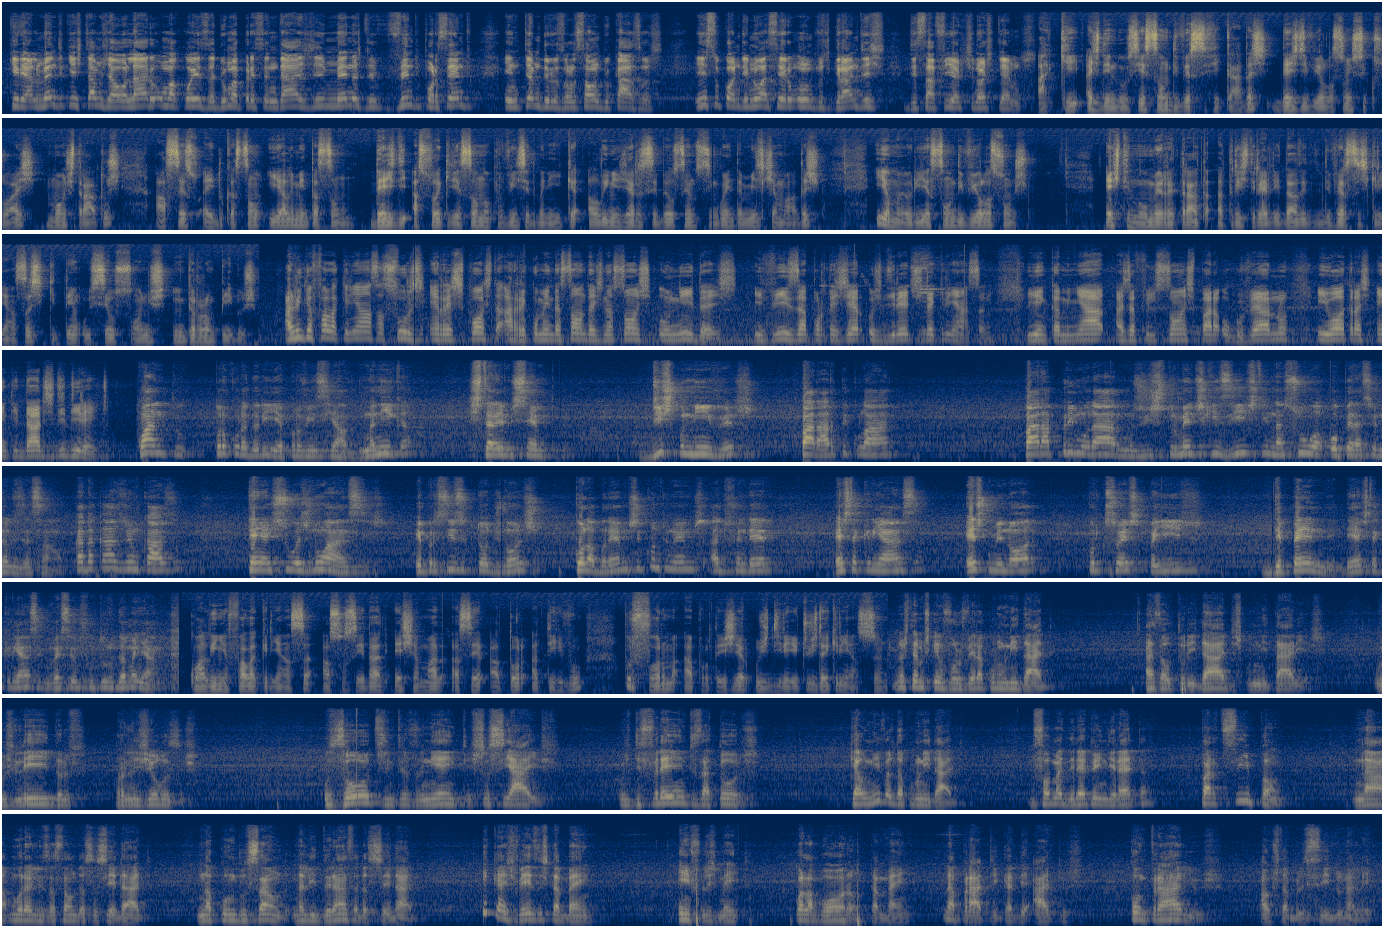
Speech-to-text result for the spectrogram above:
que realmente que estamos a olhar uma coisa de uma percentagem menos de 20% em termos de resolução de casos. Isso continua a ser um dos grandes desafios que nós temos. Aqui as denúncias são diversificadas, desde violações sexuais, maus tratos, acesso à educação e alimentação. Desde a sua criação na província de Manica, a linha já recebeu 150 mil chamadas e a maioria são de violações. Este número retrata a triste realidade de diversas crianças que têm os seus sonhos interrompidos. A linha Fala Criança surge em resposta à recomendação das Nações Unidas e visa proteger os direitos da criança e encaminhar as afiliações para o governo e outras entidades de direito. Quanto Procuradoria Provincial de Manica, estaremos sempre disponíveis para articular para aprimorarmos os instrumentos que existem na sua operacionalização. Cada caso é um caso, tem as suas nuances. É preciso que todos nós colaboremos e continuemos a defender esta criança, este menor, porque só este país depende desta criança que vai ser o futuro da manhã. Com a linha Fala Criança, a sociedade é chamada a ser ator ativo por forma a proteger os direitos da criança. Nós temos que envolver a comunidade as autoridades comunitárias, os líderes religiosos, os outros intervenientes sociais, os diferentes atores que, ao nível da comunidade, de forma direta ou indireta, participam na moralização da sociedade, na condução, na liderança da sociedade. E que às vezes também, infelizmente, colaboram também na prática de atos contrários ao estabelecido na lei.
